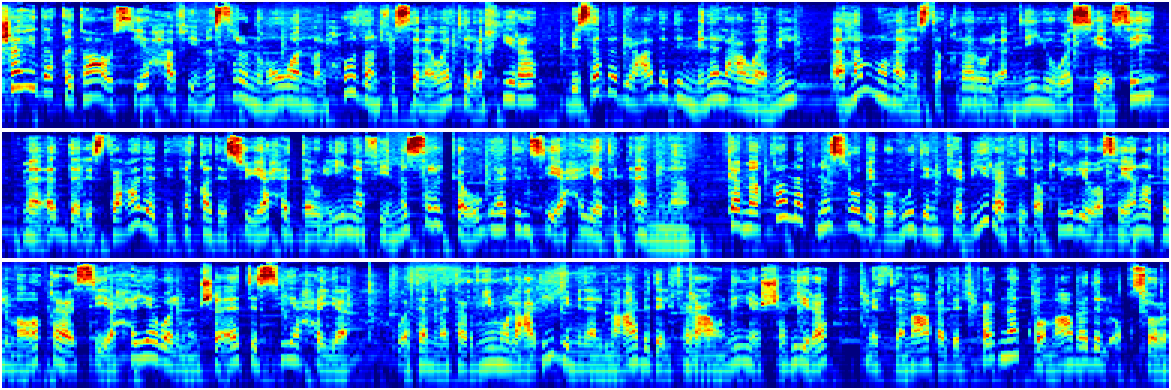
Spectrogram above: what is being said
شهد قطاع السياحة في مصر نمواً ملحوظاً في السنوات الأخيرة بسبب عدد من العوامل أهمها الاستقرار الأمني والسياسي ما أدى لاستعادة ثقة السياح الدوليين في مصر كوجهة سياحية آمنة. كما قامت مصر بجهود كبيرة في تطوير وصيانة المواقع السياحية والمنشآت السياحية، وتم ترميم العديد من المعابد الفرعونية الشهيرة مثل معبد الكرنك ومعبد الأقصر،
